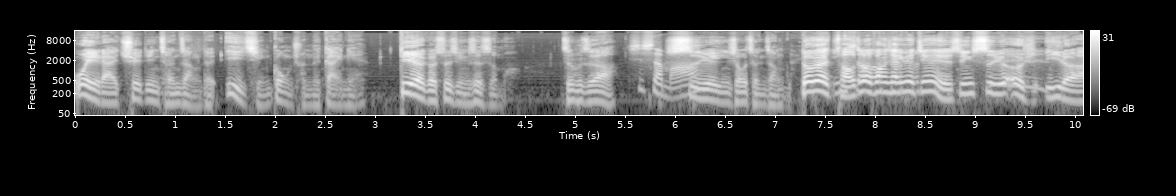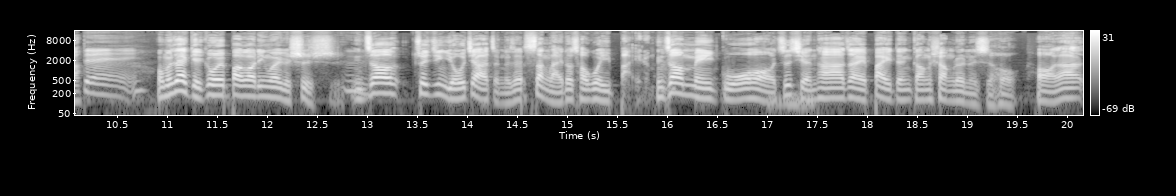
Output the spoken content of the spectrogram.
未来确定成长的疫情共存的概念。第二个事情是什么？知不知道？是什么？四月营收成长股，对不对？营收朝这个方向，因为今天也是已经四月二十一了啊。对，我们再给各位报告另外一个事实，嗯你知道最近油价整个在上来都超过一百了。你知道美国哦，之前他在拜登刚上任的时候，哦，他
